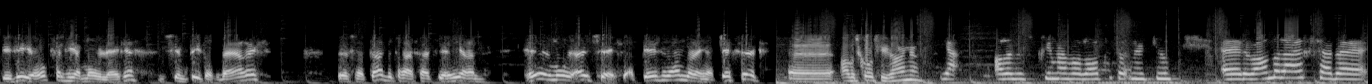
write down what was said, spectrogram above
Die zie je ook van hier mooi liggen, Sint-Pietersberg. Dus wat dat betreft heb je hier een heel mooi uitzicht op deze wandeling, op. Uh, alles goed gegangen? Ja, alles is prima verlopen tot nu toe. Uh, de wandelaars hebben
